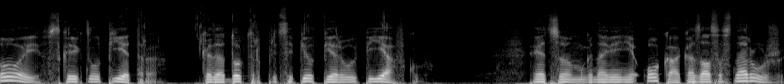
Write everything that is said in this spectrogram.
«Ой!» — вскрикнул Пьетро, когда доктор прицепил первую пиявку. Эцио мгновение ока оказался снаружи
